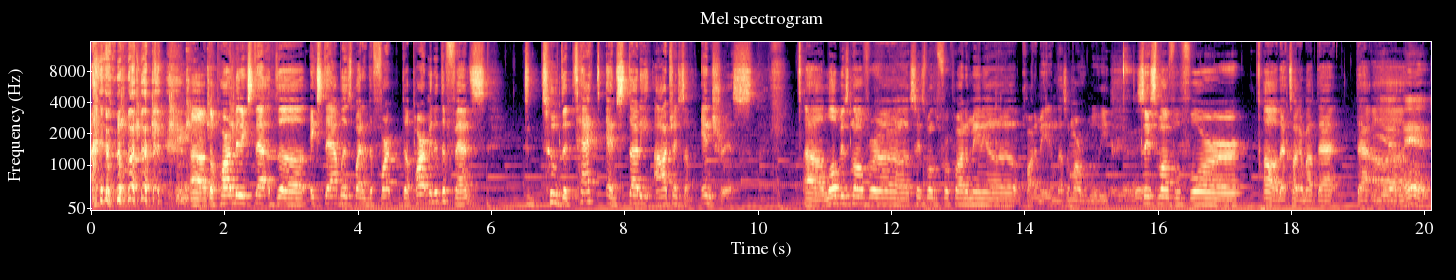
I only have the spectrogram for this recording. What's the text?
uh, department exta- the established by the Defar- Department of Defense to, to detect and study objects of interest. Uh, Loeb is known for uh, six months before Quantumania. Quantumania, that's a Marvel movie. Six months before. Oh, they're talking about that. That. Uh, yeah, man.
